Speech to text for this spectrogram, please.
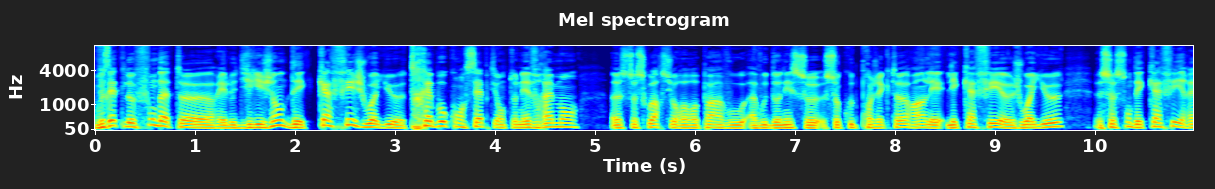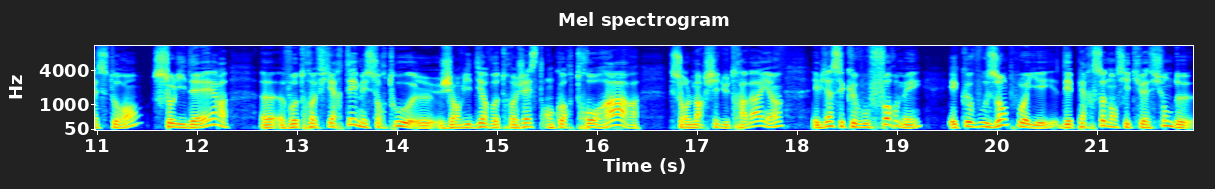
Vous êtes le fondateur et le dirigeant des Cafés Joyeux. Très beau concept et on tenait vraiment ce soir sur Europe 1 à vous, vous donner ce, coup de projecteur. Hein. Les, Cafés euh, Joyeux, ce sont des cafés et restaurants solidaires. Euh, votre fierté, mais surtout, j'ai envie de dire votre geste encore trop rare sur le marché du travail, hein, eh bien, c'est que vous formez et que vous employez des personnes en situation de,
